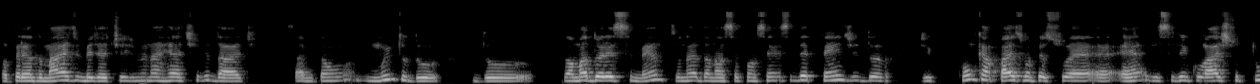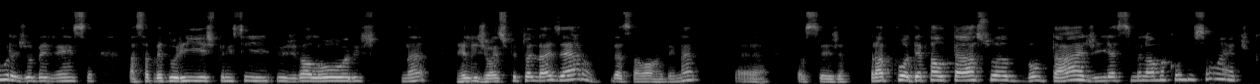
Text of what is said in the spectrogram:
operando mais no imediatismo e na reatividade, sabe? Então, muito do, do, do amadurecimento né, da nossa consciência depende do, de quão capaz uma pessoa é, é, é de se vincular a estruturas de obediência, a sabedorias, princípios, valores, né? Religiões e espiritualidades eram dessa ordem, né? É, ou seja, para poder pautar a sua vontade e assimilar uma condução ética.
